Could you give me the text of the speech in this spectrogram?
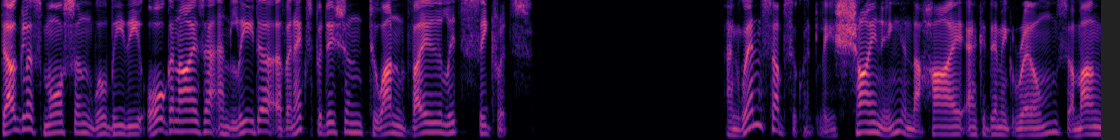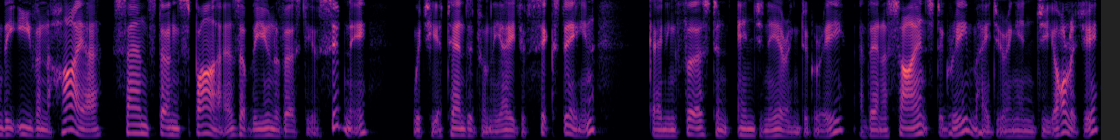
Douglas Mawson will be the organiser and leader of an expedition to unveil its secrets and when subsequently shining in the high academic realms among the even higher sandstone spires of the University of Sydney, which he attended from the age of 16, gaining first an engineering degree and then a science degree majoring in geology,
